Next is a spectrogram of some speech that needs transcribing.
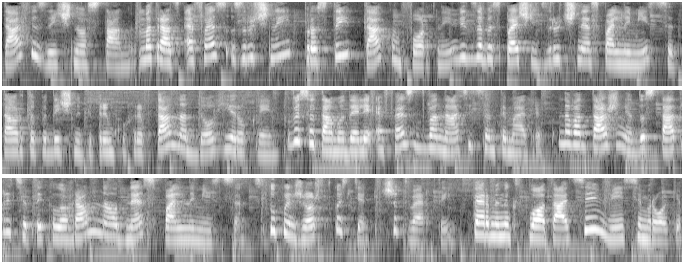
та фізичного стану. Матрац FS зручний, простий та комфортний. Він забезпечить зручне спальне місце та ортопедичну підтримку хребта на довгі роки. Висота моделі FS 12 см, навантаження до 130 кг на одне спальне місце. Ступень жорсткості четвертий. Термін експлуатації 8 років,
